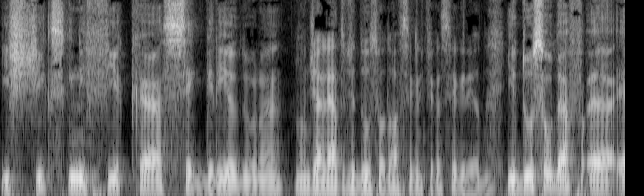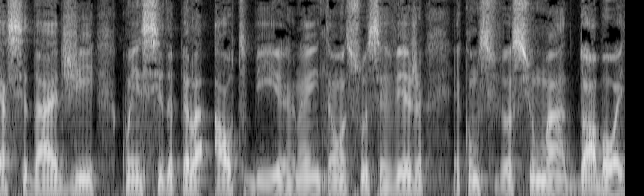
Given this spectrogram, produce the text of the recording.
E stick significa segredo, né? Num dialeto de Düsseldorf significa segredo. E Düsseldorf é, é a cidade conhecida pela Altbier, né? Então a sua cerveja é como se fosse uma Double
